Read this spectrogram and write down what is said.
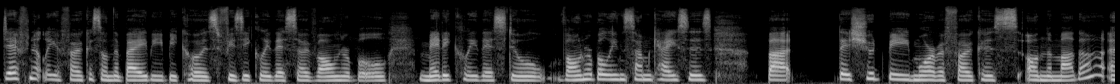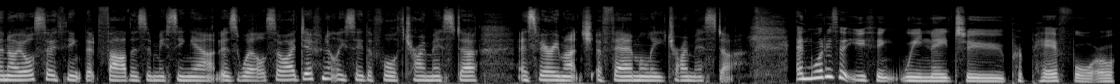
definitely a focus on the baby because physically they're so vulnerable, medically they're still vulnerable in some cases. But there should be more of a focus on the mother, and I also think that fathers are missing out as well. So I definitely see the fourth trimester as very much a family trimester. And what is it you think we need to prepare for, or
